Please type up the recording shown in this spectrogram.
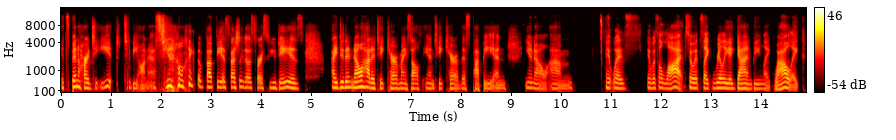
it's been hard to eat, to be honest. You know, like the puppy, especially those first few days, I didn't know how to take care of myself and take care of this puppy. And, you know, um, it was it was a lot. So it's like really again being like, wow, like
